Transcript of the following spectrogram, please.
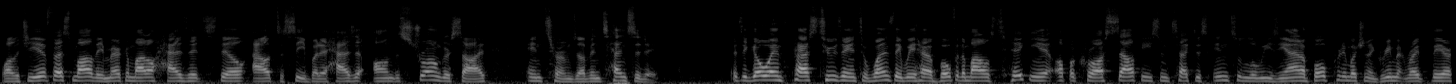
while the GFS model, the American model, has it still out to sea, but it has it on the stronger side in terms of intensity. As we go in past Tuesday into Wednesday, we have both of the models taking it up across southeastern Texas into Louisiana, both pretty much in agreement right there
